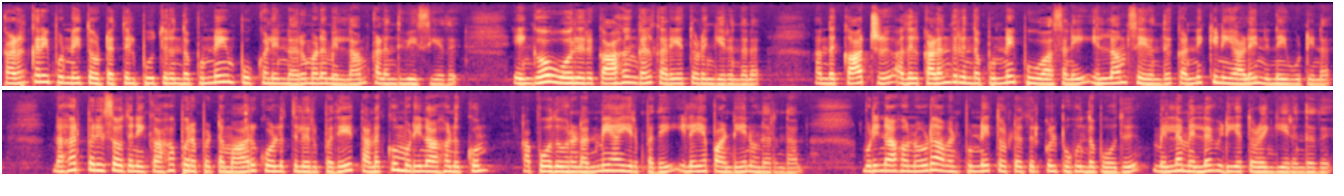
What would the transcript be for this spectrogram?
கடற்கரை புன்னை தோட்டத்தில் பூத்திருந்த புன்னையும் பூக்களின் நறுமணம் எல்லாம் கலந்து வீசியது. எங்கோ ஓரிரு காகங்கள் கரையத் தொடங்கியிருந்தன. அந்த காற்று அதில் கலந்திருந்த புன்னை பூவாசனை எல்லாம் சேர்ந்து கண்ணுக்கினியாலை நினைவூட்டின. நகர் பரிசோதனைக்காக புறப்பட்ட மாறு கோலத்தில் இருப்பதே தனக்கும் முடிநாகனுக்கும் அப்போது ஒரு நன்மையாயிருப்பதை இளைய பாண்டியன் உணர்ந்தான். முடிநாகனோடு அவன் புன்னை தோட்டத்திற்குள் புகுந்தபோது மெல்ல மெல்ல விடியத் தொடங்கியிருந்தது.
